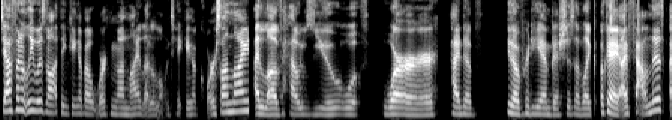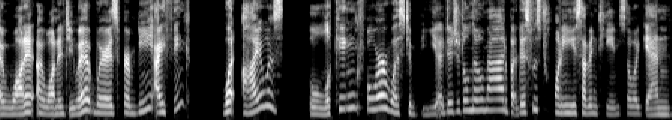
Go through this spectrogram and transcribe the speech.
definitely was not thinking about working online, let alone taking a course online. I love how you were kind of, you know, pretty ambitious of like, okay, I found this. I want it. I want to do it. Whereas for me, I think what I was looking for was to be a digital nomad, but this was 2017. So again,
